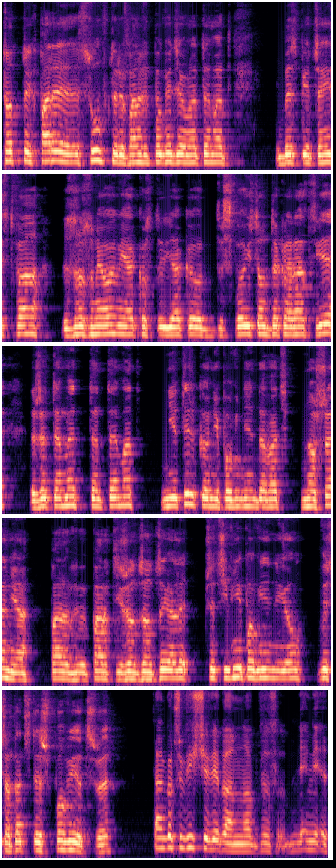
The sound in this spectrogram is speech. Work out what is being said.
to tych parę słów, które pan wypowiedział na temat bezpieczeństwa, zrozumiałem jako, jako swoistą deklarację, że ten, ten temat nie tylko nie powinien dawać noszenia par, partii rządzącej, ale przeciwnie powinien ją wysadzać też w powietrze. Tak, oczywiście, wie pan, no, nie, nie,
